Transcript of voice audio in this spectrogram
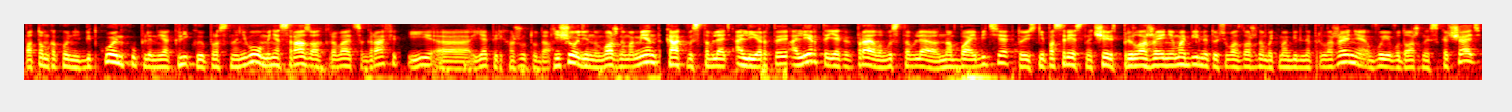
потом какой-нибудь биткоин куплен, я кликаю просто на него, у меня сразу открывается график, и э, я перехожу туда. Еще один важный момент, как выставлять алерты. Алерты я, как правило, выставляю на Bybit, то есть непосредственно через приложение мобильное, то есть у вас должно быть мобильное приложение, вы его должны скачать,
